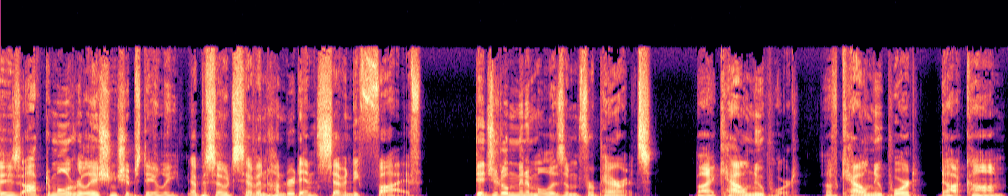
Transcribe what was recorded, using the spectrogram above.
is Optimal Relationships Daily, episode 775 Digital Minimalism for Parents by Cal Newport of calnewport.com.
